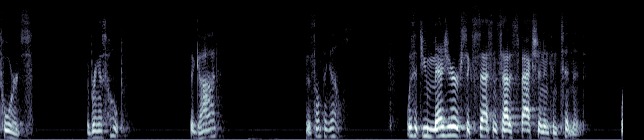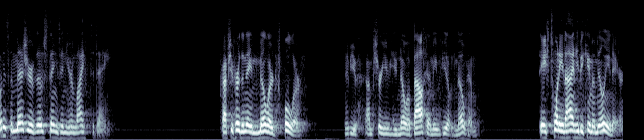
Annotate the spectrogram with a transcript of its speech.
towards to bring us hope? It God? Is something else? What is it you measure success and satisfaction and contentment? What is the measure of those things in your life today? Perhaps you've heard the name Millard Fuller. Maybe you, I'm sure you, you know about him, even if you don't know him. At age 29, he became a millionaire.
